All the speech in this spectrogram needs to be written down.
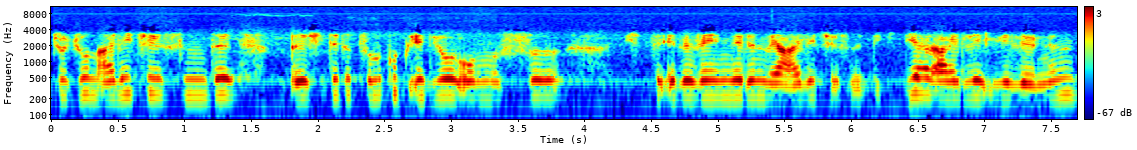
çocuğun aile içerisinde e, şiddete tanıklık ediyor olması, işte ebeveynlerin veya aile içerisindeki diğer aile üyelerinin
